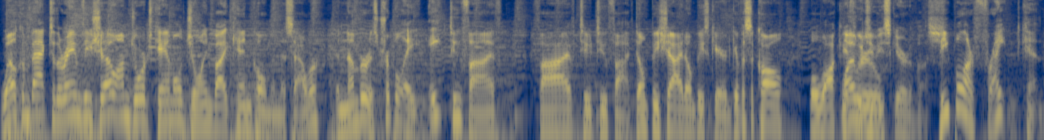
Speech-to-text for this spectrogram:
Welcome back to the Ramsey Show. I'm George Kamel, joined by Ken Coleman this hour. The number is 888 825 5225. Don't be shy. Don't be scared. Give us a call. We'll walk you Why through. Why would you be scared of us? People are frightened, Ken.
